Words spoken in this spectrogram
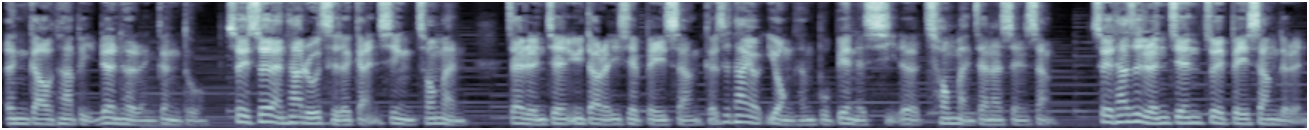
恩高，他比任何人更多。所以，虽然他如此的感性，充满。在人间遇到了一些悲伤，可是他有永恒不变的喜乐充满在他身上，所以他是人间最悲伤的人，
